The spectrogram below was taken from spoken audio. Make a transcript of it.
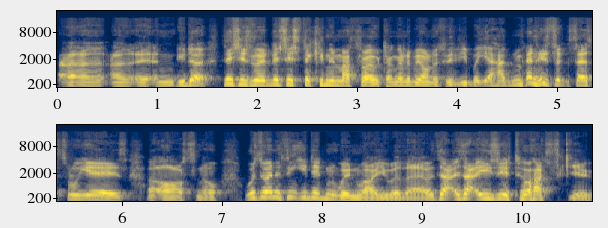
Uh, and, and you don't. This is really, this is sticking in my throat. I'm going to be honest with you, but you had many successful years at Arsenal. Was there anything you didn't win while you were there? Is that is that easier to ask you?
